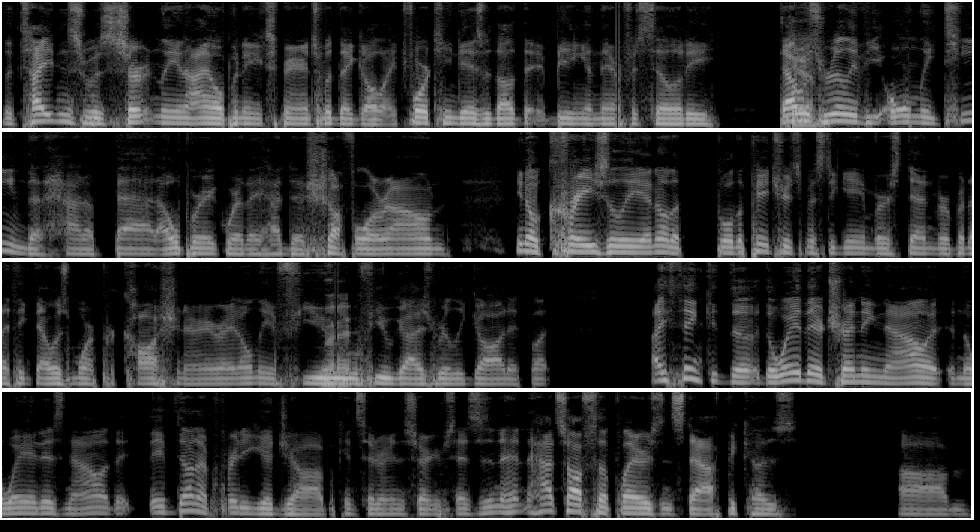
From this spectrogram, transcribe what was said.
the Titans was certainly an eye-opening experience. Would they go like 14 days without th- being in their facility? That Yeah. was really the only team that had a bad outbreak where they had to shuffle around, you know, crazily. I know that well, the Patriots missed a game versus Denver, but I think that was more precautionary, right? Only a few Right. few guys really got it, but I think the the way they're trending now and the way it is now, they, they've done a pretty good job considering the circumstances. And hats off to the players and staff because, um,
